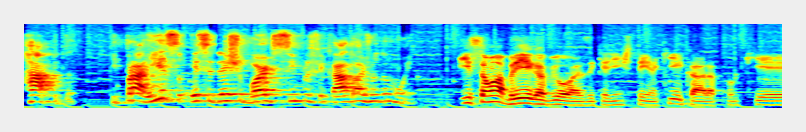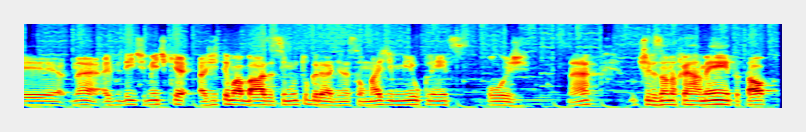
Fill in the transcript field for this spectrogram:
rápida. E para isso, esse dashboard simplificado ajuda muito. Isso é uma briga, viu, Wesley, que a gente tem aqui, cara, porque, né, evidentemente que a gente tem uma base assim muito grande, né? São mais de mil clientes hoje, né? Utilizando a ferramenta e tal.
